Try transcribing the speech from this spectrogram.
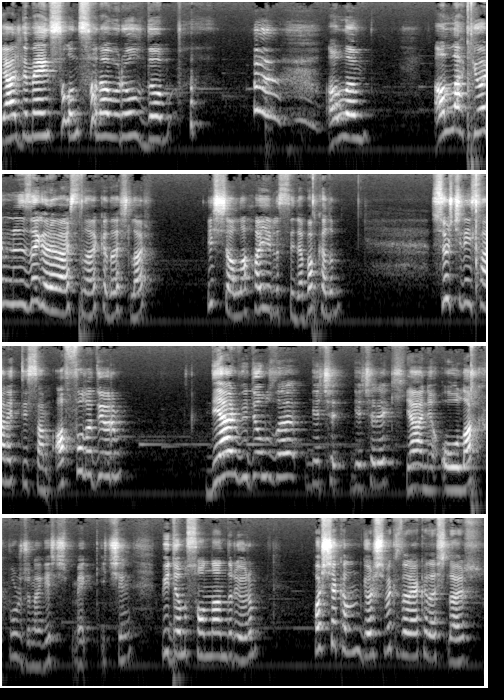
Geldim en son sana vuruldum. Allah'ım Allah gönlünüze göre versin arkadaşlar. İnşallah hayırlısıyla bakalım. Sürçülisan ettiysem affola diyorum. Diğer videomuza geçe- geçerek yani Oğlak Burcu'na geçmek için videomu sonlandırıyorum. Hoşçakalın. Görüşmek üzere arkadaşlar.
